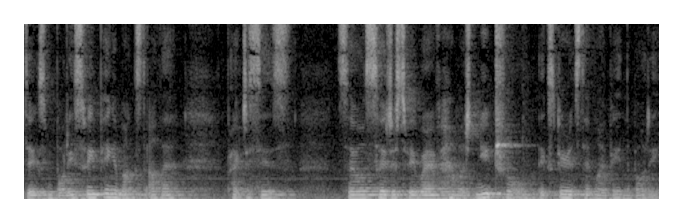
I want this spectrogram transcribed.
doing some body sweeping amongst other practices. So, also just to be aware of how much neutral experience there might be in the body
